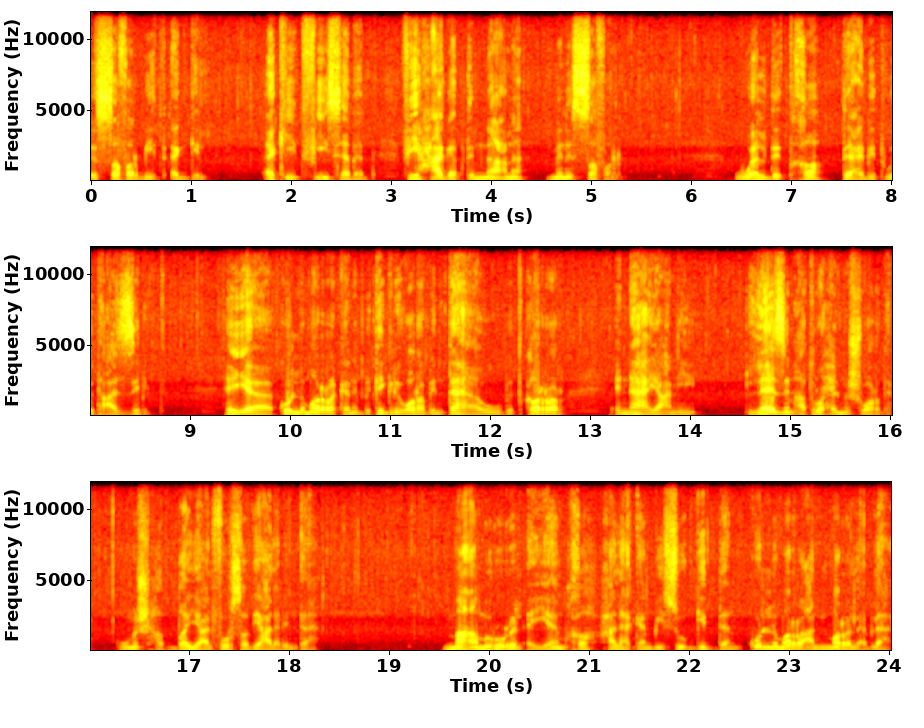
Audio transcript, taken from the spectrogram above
السفر بيتأجل. أكيد في سبب في حاجة بتمنعنا من السفر. والدة خ تعبت وتعذبت. هي كل مرة كانت بتجري ورا بنتها وبتقرر إنها يعني لازم هتروح المشوار ده ومش هتضيع الفرصة دي على بنتها. مع مرور الأيام خ حالها كان بيسوء جدا كل مرة عن المرة اللي قبلها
